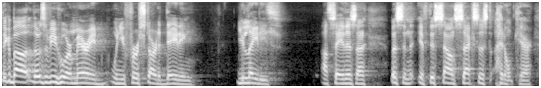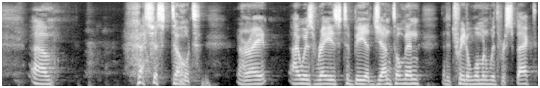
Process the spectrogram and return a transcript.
Think about those of you who are married when you first started dating. You ladies, I'll say this. Uh, listen, if this sounds sexist, I don't care. Um, I just don't. All right? I was raised to be a gentleman and to treat a woman with respect.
